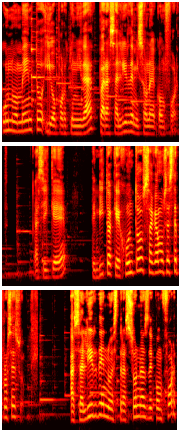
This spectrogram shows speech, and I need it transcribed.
un momento y oportunidad para salir de mi zona de confort. Así que te invito a que juntos hagamos este proceso, a salir de nuestras zonas de confort,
